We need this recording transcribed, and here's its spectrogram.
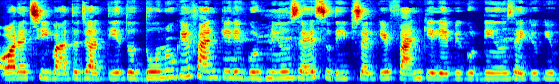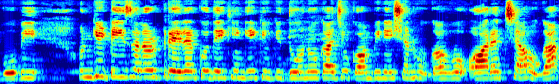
और अच्छी बात हो जाती है। तो दोनों के फ़ैन के लिए गुड न्यूज़ है, सुदीप सर के फ़ैन के लिए भी गुड न्यूज़ है, क्योंकि वो भी उनके टीजर और ट्रेलर को देखेंगे, क्योंकि दोनों का जो कॉम्बिनेशन होगा वो और अच्छा होगा।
